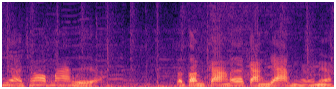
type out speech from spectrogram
เนี่ยชอบมากเลยอะ แต่ตอนกลางน่าจะกลางยากเหมือนกันนะเนี่ย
